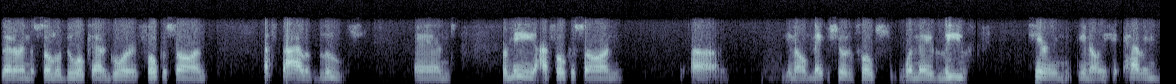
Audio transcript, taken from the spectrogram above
that are in the solo duo category focus on a style of blues, and for me, I focus on uh, you know making sure the folks when they leave hearing you know having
